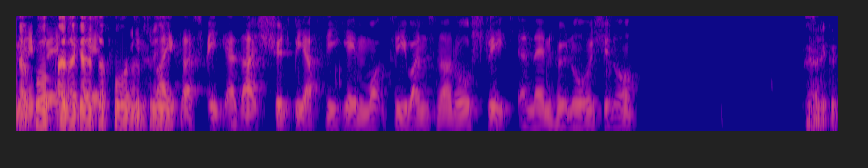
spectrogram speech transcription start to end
they're both can against get a four and three. this week. uh, That should be a three game, what three wins in a row streak, and then who knows, you know. Very good.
